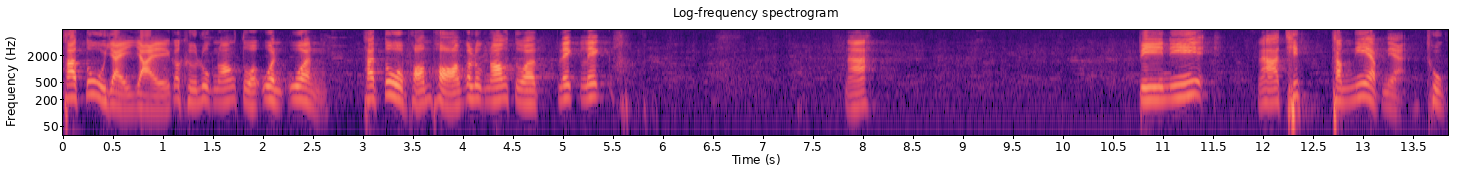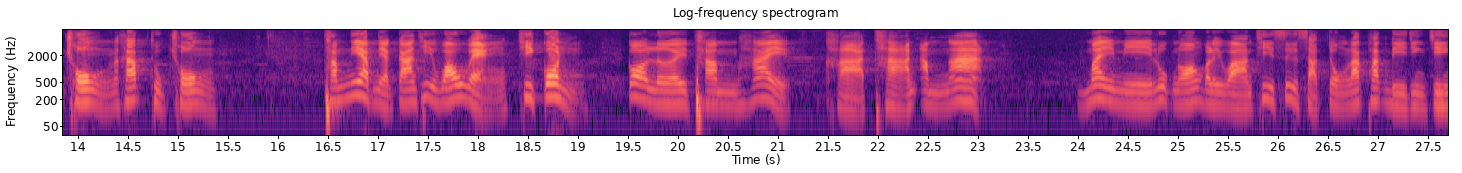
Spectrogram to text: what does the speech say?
ถ้าตู้ใหญ่ ๆ ก็คือลูกน้องตัวอ้วนๆถ้าตู้ผอมๆก็ลูกน้องตัวเล็กๆนะปีนี้นะทิศทำเนียบเนี่ยถูกชงนะครับถูกชงทำเนียบเนี่ยการที่เว้าแหว่งที่ก้น ก็เลยทำให้ขาดฐานอำนาจ ไม่มีลูกน้องบริวารที่ซื่อสัตย์จงรักภักดีจริง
